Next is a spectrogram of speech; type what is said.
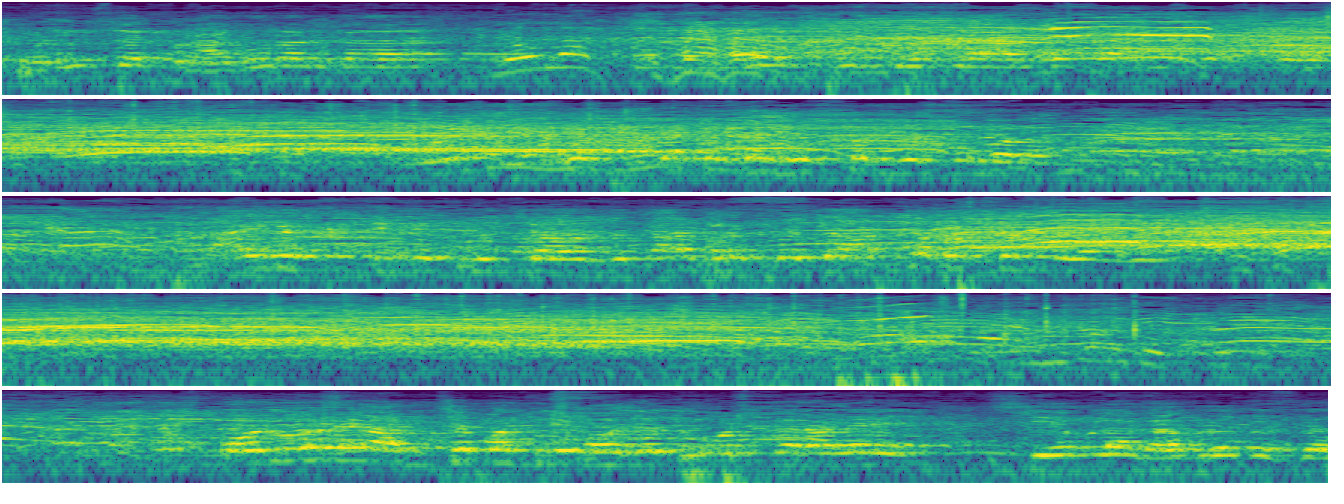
फडणवीस रागवणार का? नाही तिकीट पुढच्या काय फरक पडतो आमच्या पक्षाने फोनवर आमचे मंत्री महोदय फोन कराले सीएम ला घाबरत असतात.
